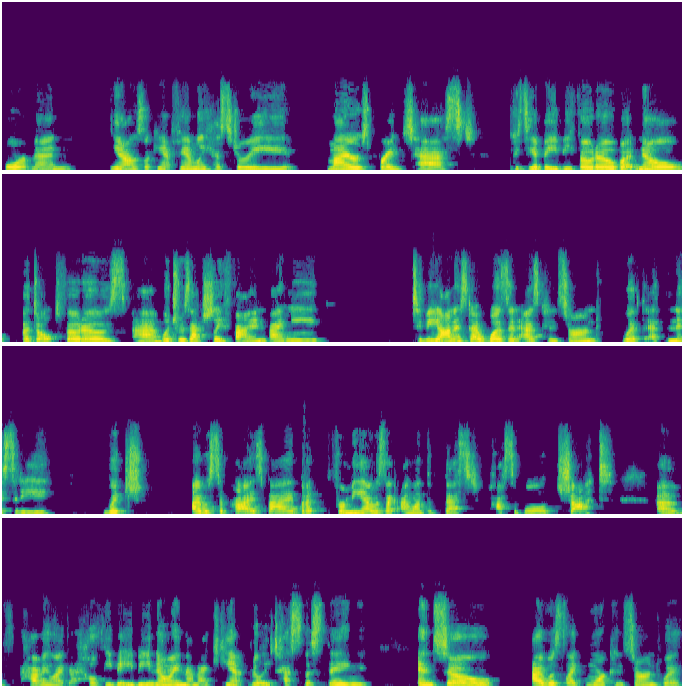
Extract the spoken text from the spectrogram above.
four men. You know, I was looking at family history, Myers Briggs test, you could see a baby photo, but no adult photos, uh, mm-hmm. which was actually fine by me. To be honest, I wasn't as concerned with ethnicity, which I was surprised by. But for me, I was like, I want the best possible shot of having like a healthy baby, knowing that I can't really test this thing. And so I was like more concerned with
